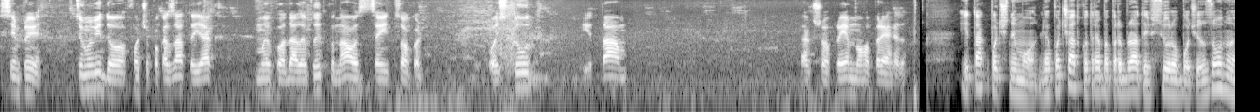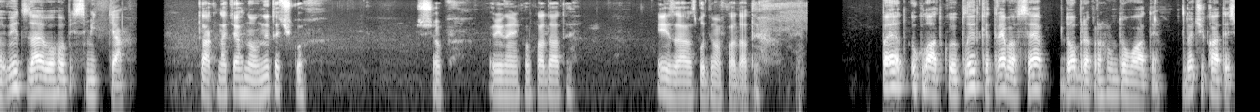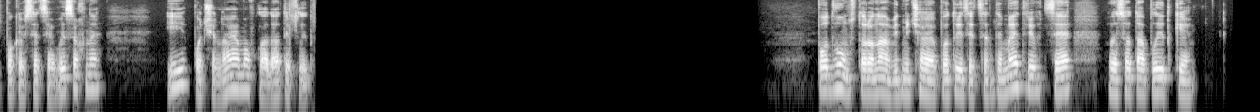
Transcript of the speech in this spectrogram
Всім привіт! В цьому відео хочу показати, як ми вкладали плитку на ось цей цоколь. Ось тут і там. Так що приємного перегляду. І так почнемо. Для початку треба прибрати всю робочу зону від зайвого сміття. Так, натягнув ниточку, щоб рівненько вкладати. І зараз будемо вкладати. Перед укладкою плитки треба все добре прогрунтувати. Дочекатись, поки все це висохне, і починаємо вкладати плитку. По двом сторонам відмічаю по 30 см, це висота плитки.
